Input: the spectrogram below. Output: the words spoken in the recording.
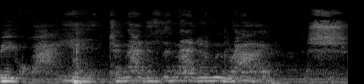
Be quiet. Tonight is the night that we ride. Shh.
